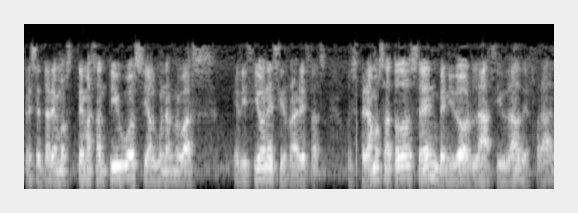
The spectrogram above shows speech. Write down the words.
Presentaremos temas antiguos y algunas nuevas ediciones y rarezas. Os esperamos a todos en Benidorm, la ciudad de Fran.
